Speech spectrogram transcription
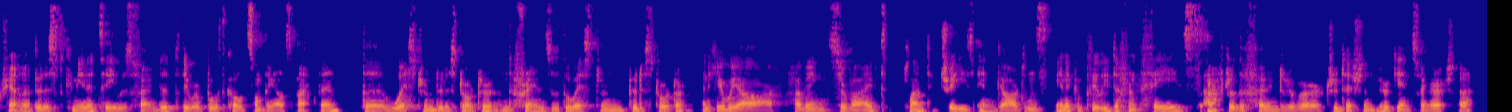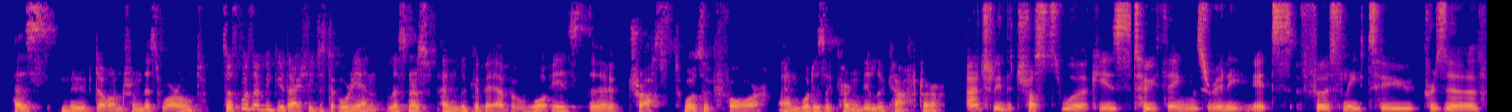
Triratna Buddhist community was founded. They were both called something else back then, the Western Buddhist Order and the Friends of the Western Buddhist Order. And here we are, having survived planting trees in gardens in a completely different phase after the founder of our tradition, Urgyen Sangharakshita, has moved on from this world. So I suppose it'd be good actually just to orient listeners and look a bit about what is the trust, what's it for, and what does it currently look after? Actually, the Trust's work is two things really. It's firstly to preserve,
